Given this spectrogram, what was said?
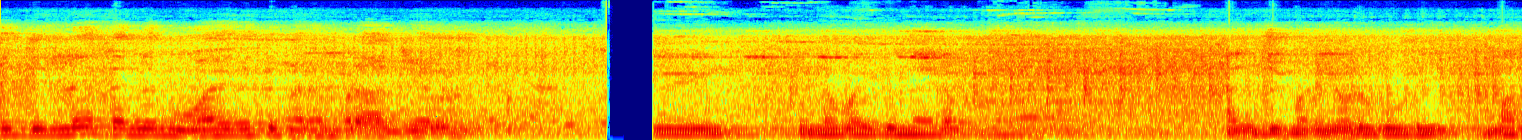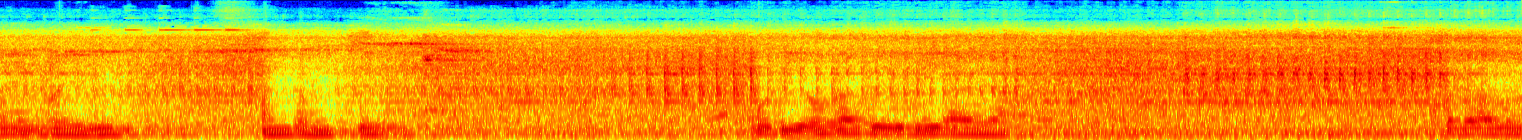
ഈ ജില്ലയിൽ തന്നെ മൂവായിരത്തി പരം ബ്രാഞ്ചുകളുണ്ട് ഇന്ന് വൈകുന്നേരം അഞ്ചു മണിയോടുകൂടി മറൈൻ ഡ്രൈവിൽ സംഗമിച്ച് പൊതുയോഗാവേദിയായ സഖാവ്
